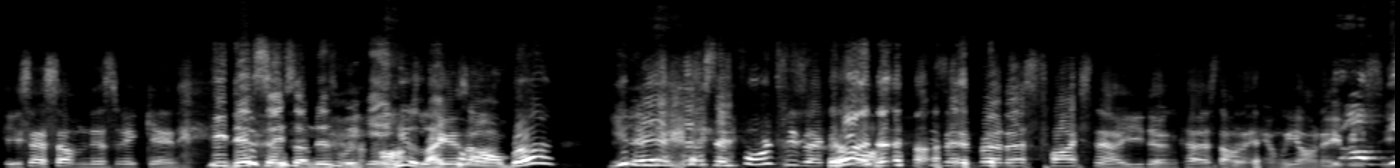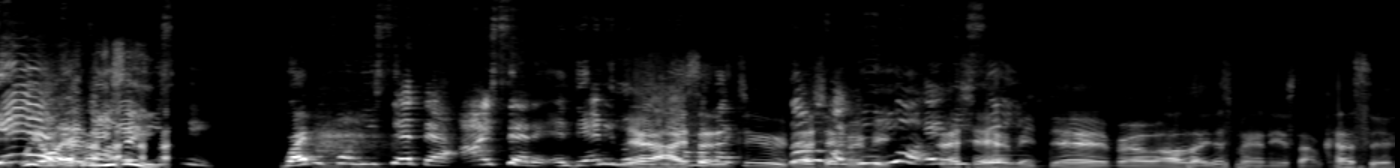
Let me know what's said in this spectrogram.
he said something this weekend. He did say something this weekend. Uh, He was like, he was "Come on- on, bro. You didn't Yeah. been cussing for He said, "Come on." He said, "Bro, that's twice now you done cussed on it, and we on ABC." oh yeah, We on ABC. ABC. Right before he said that, I said it, and Danny looked Yeah, at me I and said was it like, too. I That shit like, made me. That shit had me dead, bro. I was like, this man needs to stop cussing.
